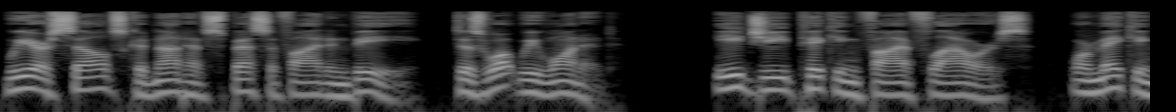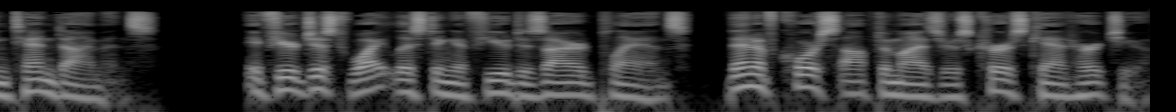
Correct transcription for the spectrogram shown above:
we ourselves could not have specified, and B, does what we wanted. e.g., picking 5 flowers, or making 10 diamonds. If you're just whitelisting a few desired plans, then of course Optimizer's curse can't hurt you.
